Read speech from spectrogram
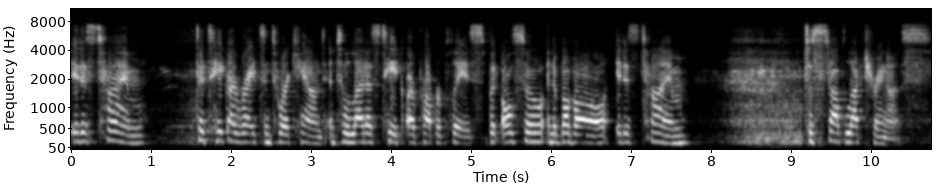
It is time to take our rights into account and to let us take our proper place, but also and above all, it is time to stop lecturing us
